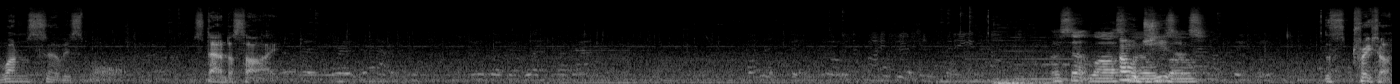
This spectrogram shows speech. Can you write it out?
one service more, stand aside. I sent lost Oh, Jesus. bow. This traitor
